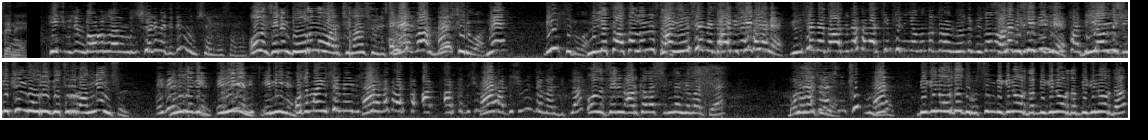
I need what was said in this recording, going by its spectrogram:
seni. Hiç bizim doğrularımızı söylemedi değil mi Hüseyin sana? Oğlum senin doğrun mu var ki lan söylesin? Evet var bir sürü var. Ne? Bir sürü var. Millete atarlanırsın. Lan Yunus Emre daha bir şey değil mi? Yunus Emre daha düne kadar kimsenin yanında duramıyordu. Biz ona Sana bir şey değil mi? Bir yanlış bütün doğruyu götürür anlıyor musun? Evet Bunu da bil. Eminim. Eminim. O zaman Yunus Emre'ye biz ne kadar arkadaşımız, kardeşimiz demezdik lan. Oğlum senin arkadaşlığında ne var ki ha? Bana ne söyle? çok mu? Bir gün orada durursun, bir gün orada, bir gün orada, bir gün orada.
